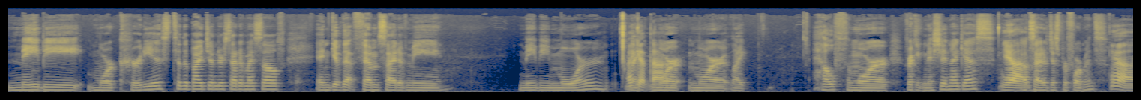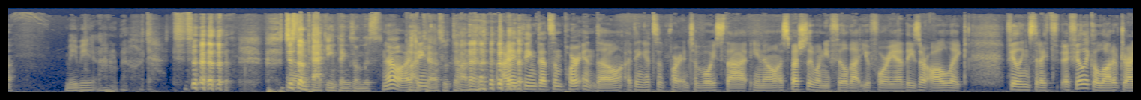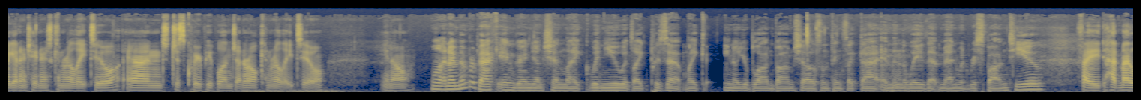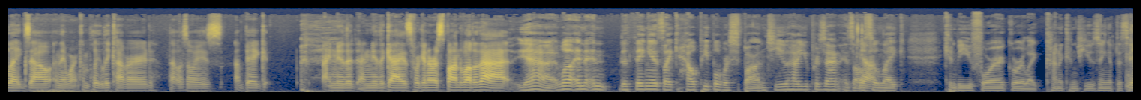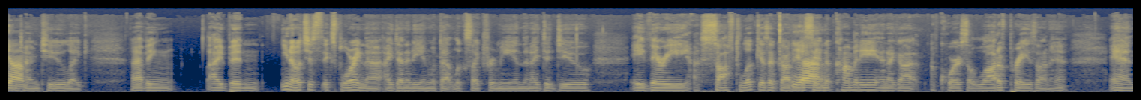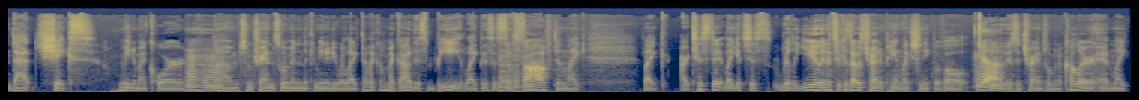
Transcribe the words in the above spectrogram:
maybe more courteous to the bigender side of myself and give that fem side of me maybe more I like get that. more more like health more recognition i guess yeah outside of just performance yeah maybe i don't know God. just Yeah. unpacking things on this no i podcast think with donna I think that's important though. I think it's important to voice that, you know, especially when you feel that euphoria. These are all like feelings that I, th- I feel like a lot of drag entertainers can relate to and just queer people in general can relate to, you know. Well, and I remember back in Grand Junction, like when you would like present like you know your blonde bombshells and things like that, and then Mm-hmm. the way that men would respond to you. If I had my legs out and they weren't completely covered, that was always a big I knew that I knew the guys were gonna respond well to that. Yeah, well, and and the thing is, like, how people respond to you, how you present, is also Yeah. like can be euphoric or like kind of confusing at the same Yeah. time too. Like having, I've been, you know, it's just exploring that identity and what that looks like for me. And then I did do a very uh, soft look as I've got into Yeah. stand up comedy, and I got, of course, a lot of praise on it, and that shakes me to my core. Mhm. Um, some trans women in the community were like, they're like, oh my god, this beat, like this is so Mhm. soft and like, like artistic, like it's just really you. And it's because I was trying to paint like Shaniqua Vault, Yeah. who is a trans woman of color, and like.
